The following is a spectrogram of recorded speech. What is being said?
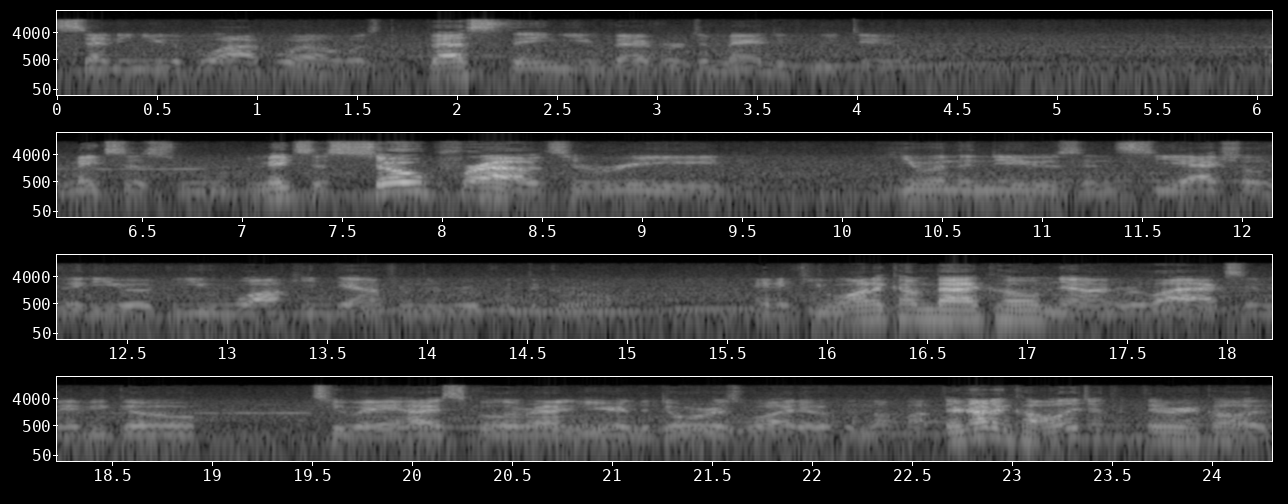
sending you to Blackwell was the best thing you've ever demanded we do. It makes us it makes us so proud to read you in the news and see actual video of you walking down from the roof with the girl. And if you want to come back home now and relax and maybe go to a high school around here and the door is wide open, love Pop. They're not in college. I think they were in college.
